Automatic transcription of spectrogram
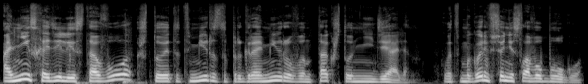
Они исходили из того, что этот мир запрограммирован так, что он не идеален. Вот мы говорим, все не слава богу.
